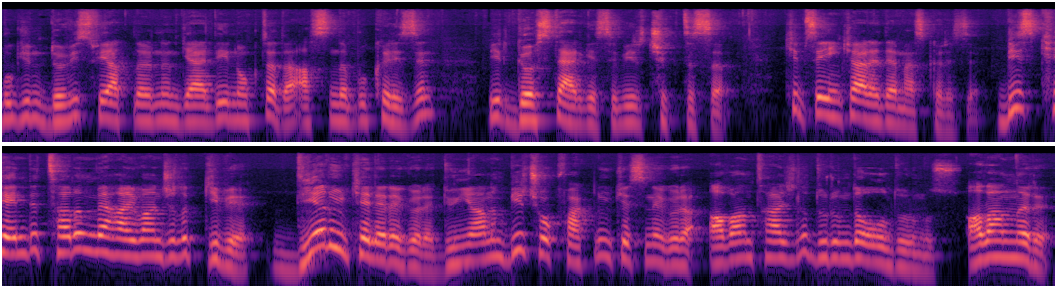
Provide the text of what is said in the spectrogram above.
bugün döviz fiyatlarının geldiği nokta da aslında bu krizin bir göstergesi, bir çıktısı. Kimse inkar edemez krizi. Biz kendi tarım ve hayvancılık gibi diğer ülkelere göre, dünyanın birçok farklı ülkesine göre avantajlı durumda olduğumuz alanları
